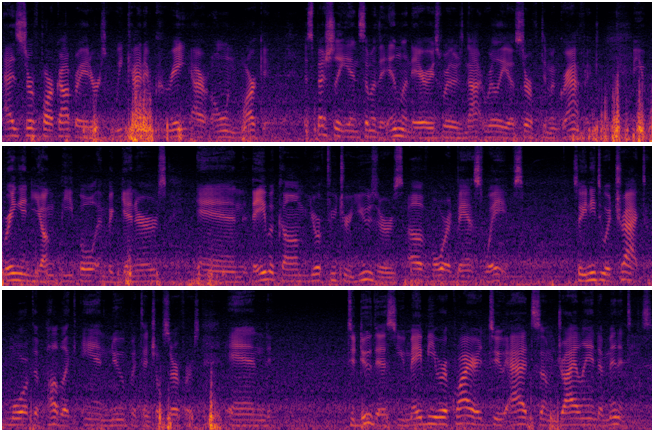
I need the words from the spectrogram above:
as surf park operators, we kind of create our own market especially in some of the inland areas where there's not really a surf demographic. You bring in young people and beginners, and they become your future users of more advanced waves. So you need to attract more of the public and new potential surfers. And to do this, you may be required to add some dry land amenities,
